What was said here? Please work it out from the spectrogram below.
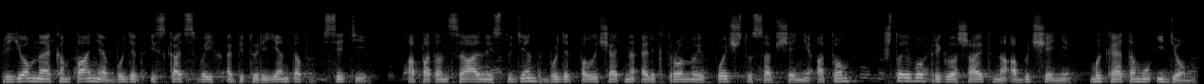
Приемная кампания будет искать своих абитуриентов в сети, а потенциальный студент будет получать на электронную почту сообщение о том, что его приглашают на обучение. Мы к этому идем.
